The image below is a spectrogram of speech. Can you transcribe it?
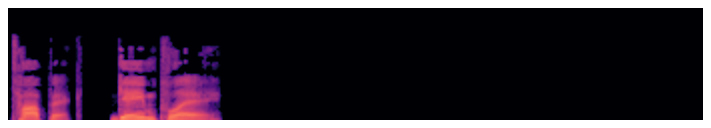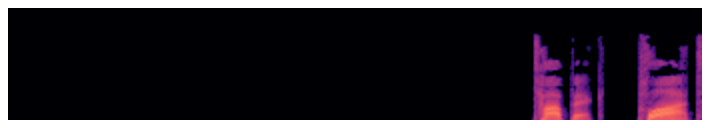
Topic. Gameplay Topic. Plot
